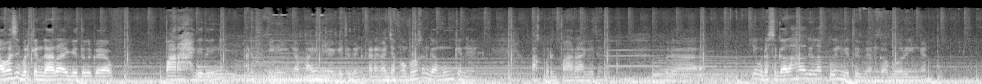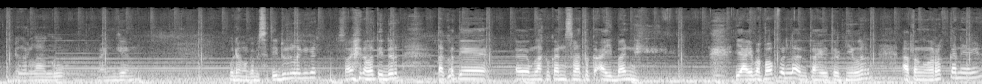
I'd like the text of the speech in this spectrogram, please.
Apa sih berkendara gitu loh kayak parah gitu. Ini aduh ini ngapain ya gitu kan? Karena ngajak ngobrol kan nggak mungkin ya. Awkward parah gitu. Udah ya udah segala hal dilakuin gitu biar nggak boring kan. Denger lagu main game. Udah mau gak bisa tidur lagi kan. Soalnya kalau tidur takutnya e, melakukan suatu keaiban ya aib apa pun lah entah itu ngiler atau ngorok kan ya kan?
